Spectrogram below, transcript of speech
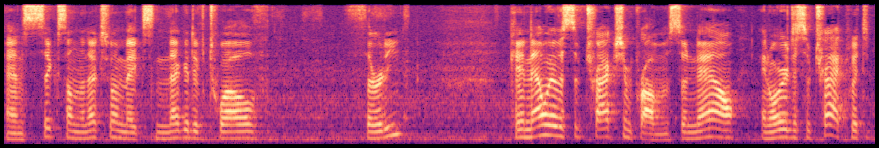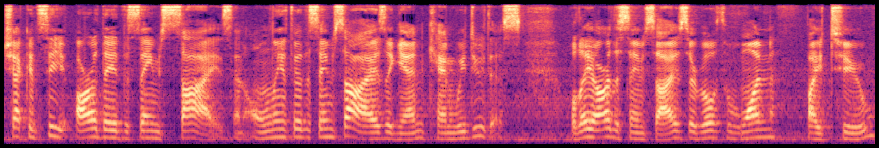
and 6 on the next one makes negative 12, 30. Okay, now we have a subtraction problem. So now, in order to subtract, we have to check and see, are they the same size? And only if they're the same size, again, can we do this. Well, they are the same size. They're both 1 by 2.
